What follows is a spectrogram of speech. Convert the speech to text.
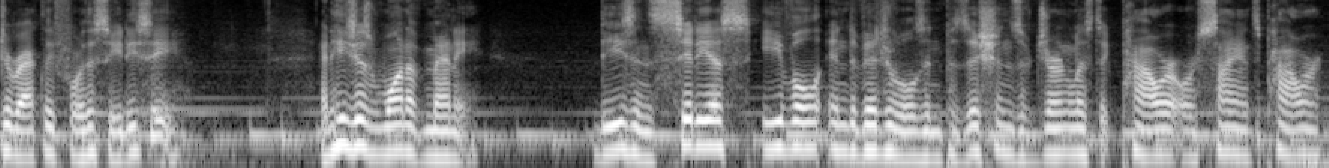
directly for the CDC. And he's just one of many. These insidious, evil individuals in positions of journalistic power or science power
